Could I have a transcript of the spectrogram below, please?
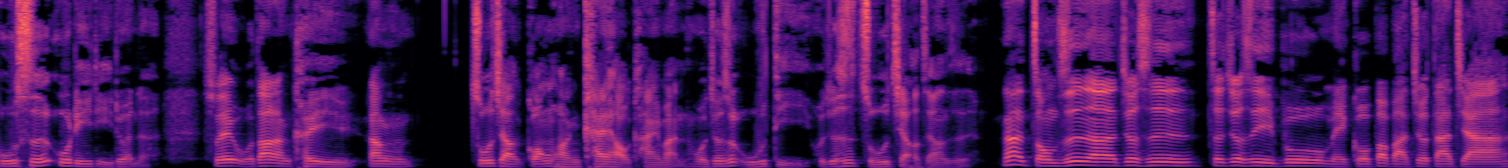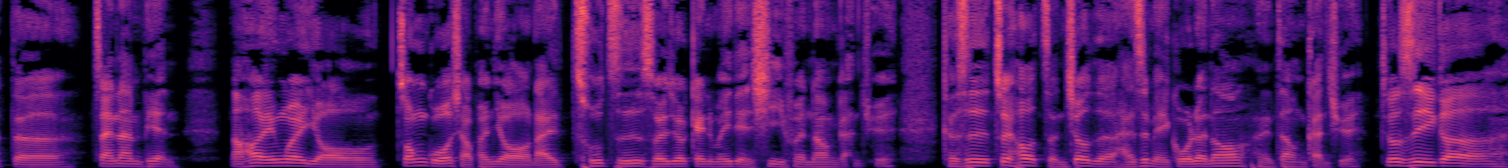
无视物理理论了，所以我当然可以让主角光环开好开满，我就是无敌，我就是主角这样子。那总之呢，就是这就是一部美国爸爸救大家的灾难片，然后因为有中国小朋友来出资，所以就给你们一点戏份那种感觉。可是最后拯救的还是美国人哦，这种感觉就是一个。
